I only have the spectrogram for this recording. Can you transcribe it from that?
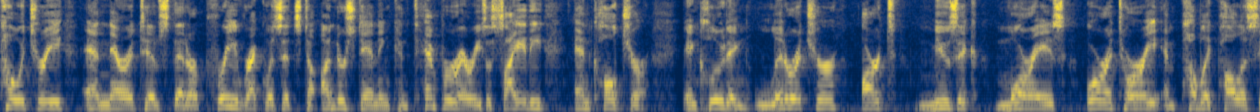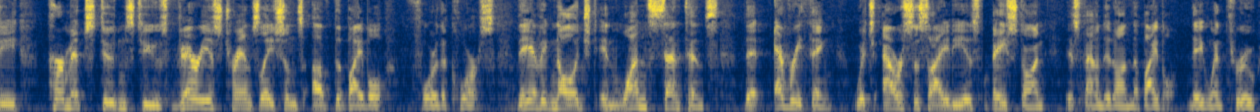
poetry, and narratives that are prerequisites to understanding contemporary society and culture, including literature, art, music, mores, oratory, and public policy, permit students to use various translations of the Bible for the course. They have acknowledged in one sentence that everything which our society is based on is founded on the Bible. They went through,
